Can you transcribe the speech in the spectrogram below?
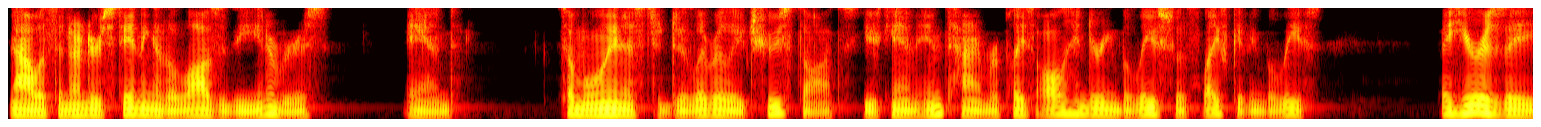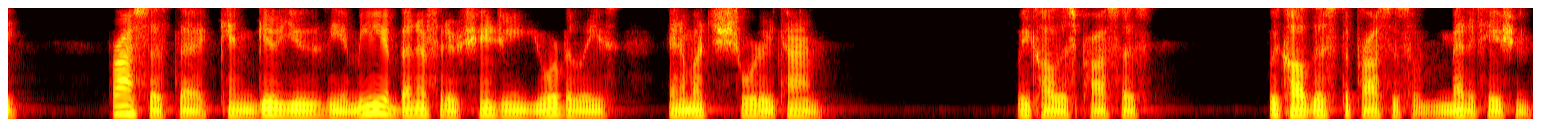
Now, with an understanding of the laws of the universe and some willingness to deliberately choose thoughts, you can, in time, replace all hindering beliefs with life giving beliefs. But here is a process that can give you the immediate benefit of changing your beliefs in a much shorter time. We call this process, we call this the process of meditation.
